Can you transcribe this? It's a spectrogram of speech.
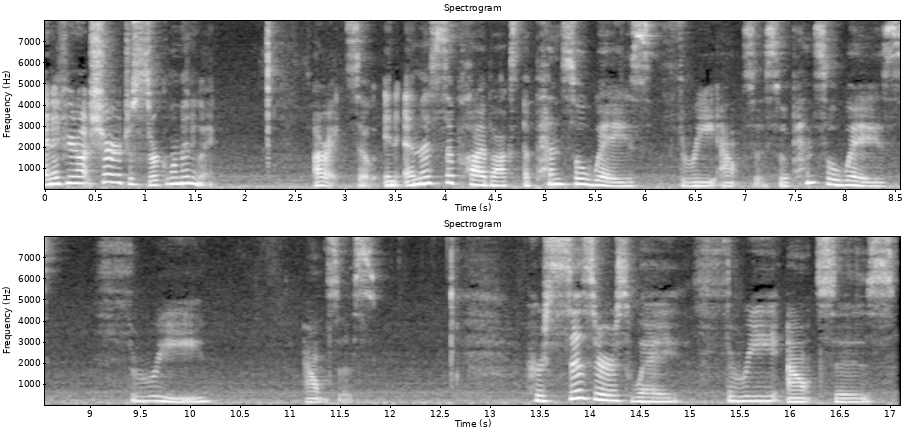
And if you're not sure, just circle them anyway. All right, so in Emma's supply box, a pencil weighs three ounces. So a pencil weighs three ounces. Her scissors weigh three ounces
